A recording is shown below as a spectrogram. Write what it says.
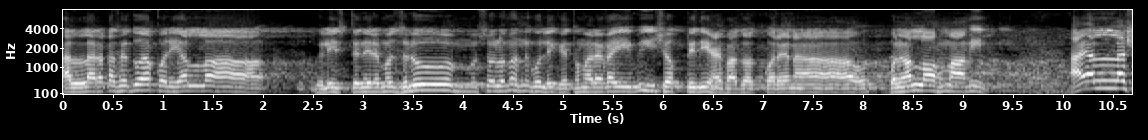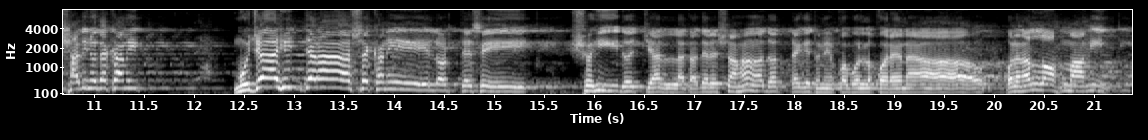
আল্লাহর কাছে দোয়া করি, আল্লাহ, ফিলিস্তিনের মজলুম মুসলমানগুলিকে তোমার গাইবি শক্তি দিয়ে হেফাজত করে নাও। বলেন আল্লাহ আমিন। আয় আল্লাহ স্বাধীনতাকে আমি। মুজাহিদ যারা সেখানে লড়তেছে, শহীদ হচ্ছে আল্লাহ, তাদের শাহাদতটাকে তুমি কবল করে নাও। বলেন আল্লাহ আমিন।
